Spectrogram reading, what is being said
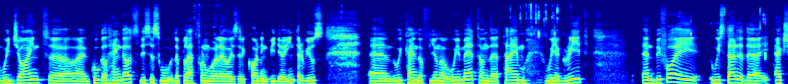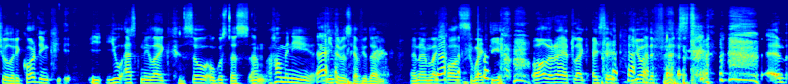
we joined uh, Google Hangouts. This is the platform where I was recording video interviews, and we kind of, you know, we met on the time we agreed. And before I, we started the actual recording, you asked me like, "So, Augustus, um, how many interviews have you done?" And I'm like all sweaty, all red. Like I said you are the first. and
